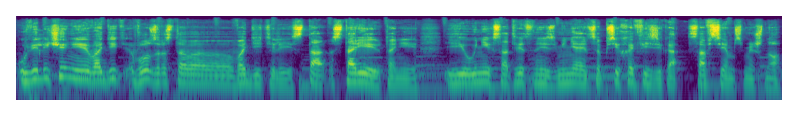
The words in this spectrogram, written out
увеличение водить, возраста водителей, стар, стареют они, и у них, соответственно, изменяется психофизика. Совсем смешно.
